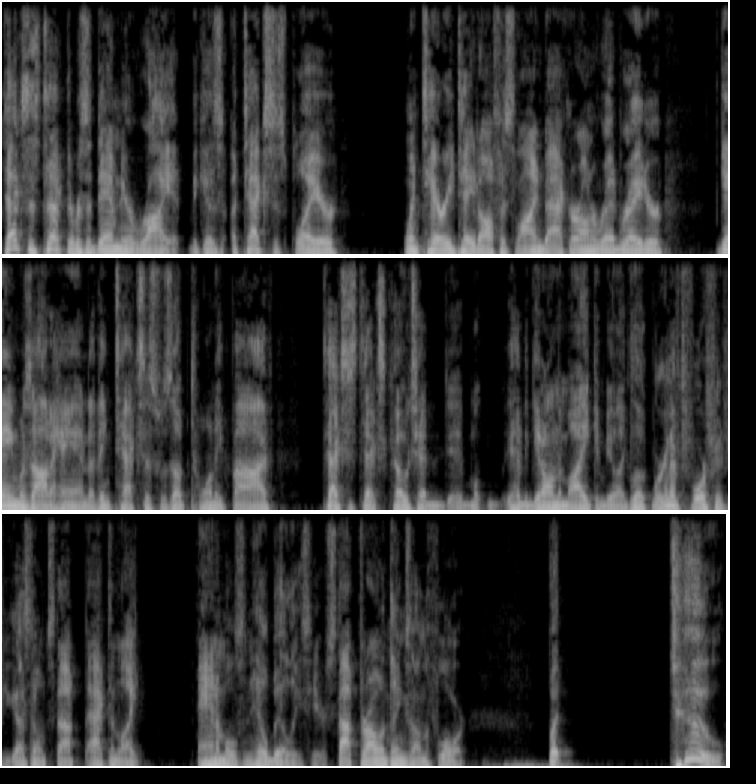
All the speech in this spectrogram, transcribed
texas tech there was a damn near riot because a texas player went terry tate off his linebacker on a red raider game was out of hand. I think Texas was up 25. Texas Tech's coach had had to get on the mic and be like, "Look, we're gonna have to forfeit if you guys don't stop acting like animals and hillbillies here. Stop throwing things on the floor." But two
